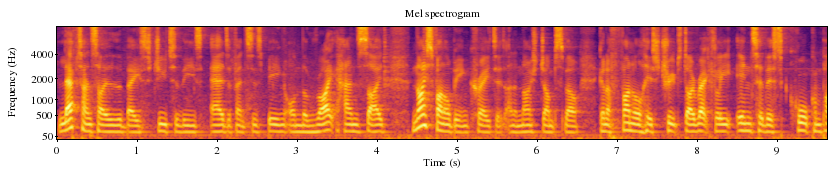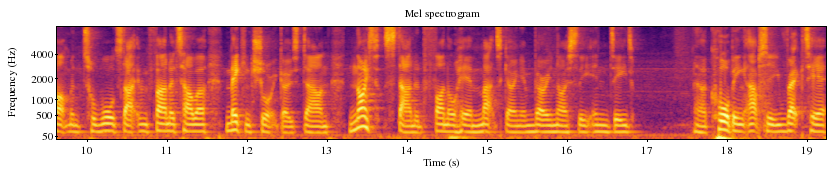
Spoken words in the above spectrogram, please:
left hand side of the base due to these air defenses being on the right hand side. Nice funnel being created and a nice jump spell. Going to funnel his troops directly into this core compartment towards that Inferno Tower, making sure it goes down. Nice standard funnel here. Matt's going in very nicely indeed. Uh, core being absolutely wrecked here,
